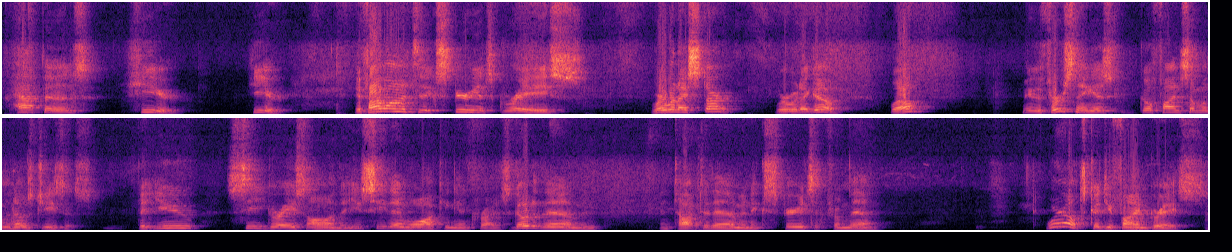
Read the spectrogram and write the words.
happens here. Here. If I wanted to experience grace, where would I start? Where would I go? Well, maybe the first thing is go find someone that knows Jesus, that you see grace on, that you see them walking in Christ. Go to them and, and talk to them and experience it from them. Where else could you find grace?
